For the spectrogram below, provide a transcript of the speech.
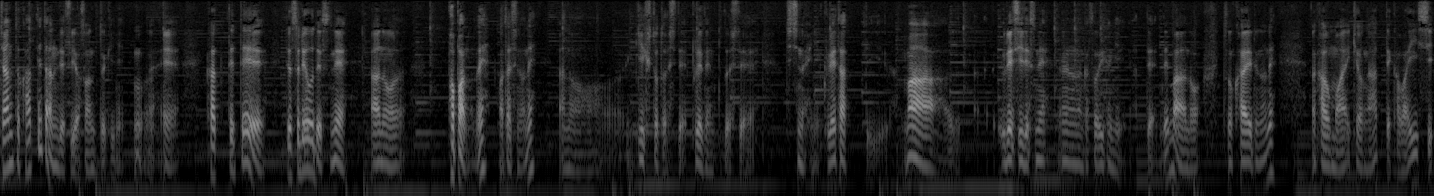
ちゃんと買ってたんですよその時に、うんえー、買っててでそれをですねあのパパのね私のねあのギフトとしてプレゼントとして父の日にくれたっていう。まあ嬉しいですね、うん、なんかそういうふうにあって。でまああのそのカエルのね顔も愛嬌があって可愛いし、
